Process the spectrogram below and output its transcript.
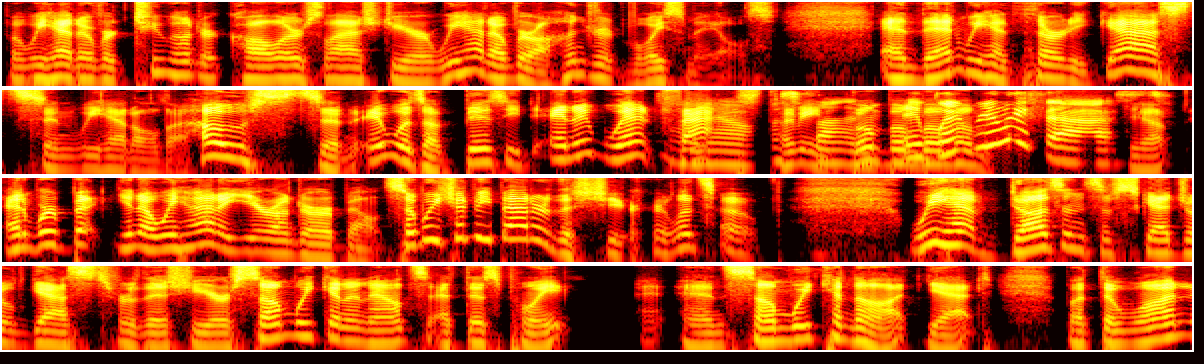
but we had over 200 callers last year. We had over 100 voicemails, and then we had 30 guests, and we had all the hosts, and it was a busy. And it went I know, fast. it was mean, fun. boom, boom, it boom, went boom. really fast. Yep. And we're, be- you know, we had a year under our belt. So we should be better this year. Let's hope. We have dozens of scheduled guests for this year. Some we can announce at this point, and some we cannot yet. But the one,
